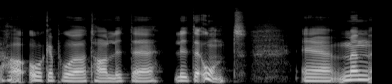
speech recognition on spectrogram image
ha, åka på att ha lite, lite ont. Eh, men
